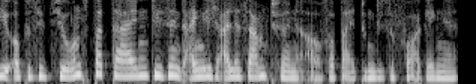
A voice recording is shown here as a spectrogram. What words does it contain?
Die Oppositionsparteien, die sind eigentlich allesamt für eine Aufarbeitung dieser Vorgänge.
